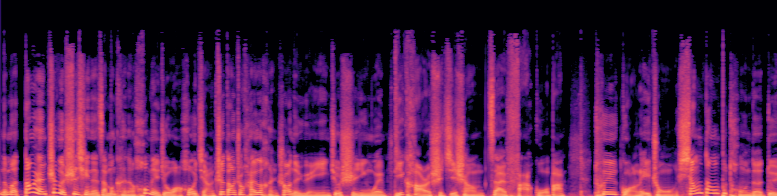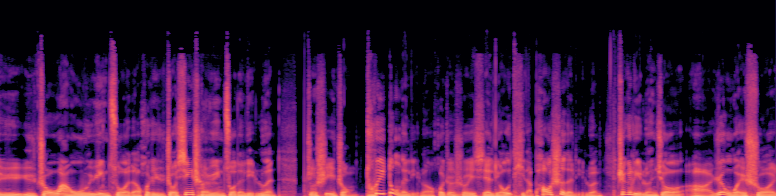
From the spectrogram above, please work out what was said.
那么当然这个事情呢，咱们可能后面就往后讲。这当中还有个很重要的原因，就是因为笛卡尔实际上在法国吧，推广了一种相当不同的对于宇宙万物运作的或者宇宙星辰运作的理论，就是一种推动的理论，或者说一些流体的抛射的理论。这个理论就啊认为说，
